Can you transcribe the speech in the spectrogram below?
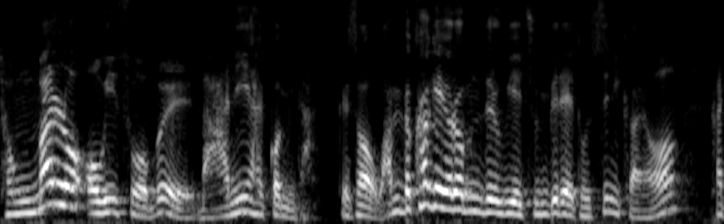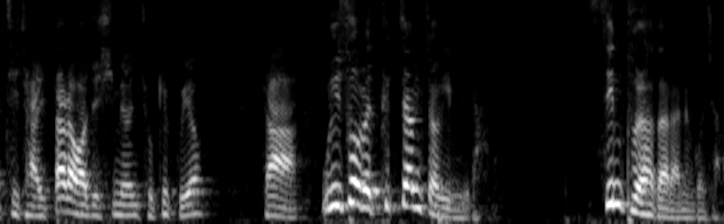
정말로 어휘 수업을 많이 할 겁니다. 그래서 완벽하게 여러분들 위해 준비를 해뒀으니까요. 같이 잘 따라와 주시면 좋겠고요. 자, 우리 수업의 특장적입니다. 심플하다라는 거죠.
